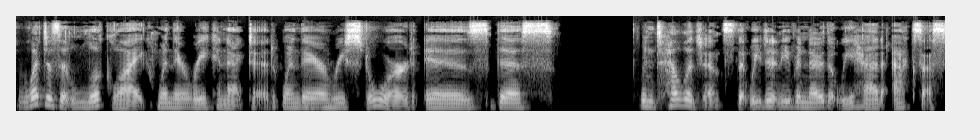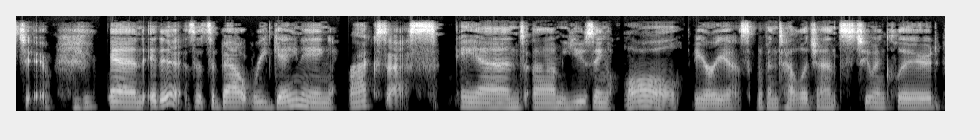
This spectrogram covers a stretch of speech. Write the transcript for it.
what does it look like when they're reconnected, when they're mm-hmm. restored? Is this intelligence that we didn't even know that we had access to. Mm-hmm. And it is, it's about regaining access and um, using all areas of intelligence to include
